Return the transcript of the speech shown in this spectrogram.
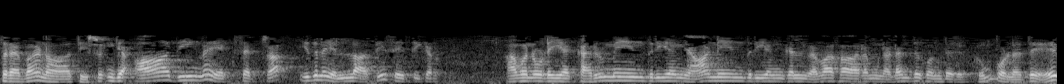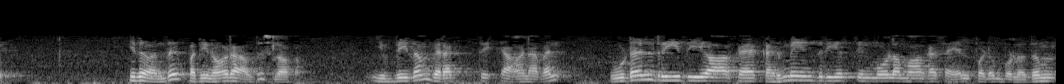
ஸ்ரவணாதிஷு இங்க ஆதின எக்ஸெட்ரா இதுல எல்லாத்தையும் சேர்த்திக்கிறோம் அவனுடைய கர்மேந்திரிய ஞானேந்திரியங்கள் விவகாரம் நடந்து கொண்டிருக்கும் பொழுது இது வந்து பதினோராவது ஸ்லோகம். இவ்விதம் விரக்தி ஆனவன் உடல் ரீதியாக கர்மேந்திரியத்தின் மூலமாக செயல்படும் பொழுதும்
